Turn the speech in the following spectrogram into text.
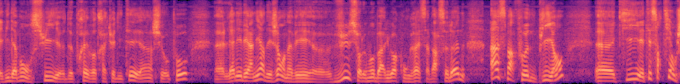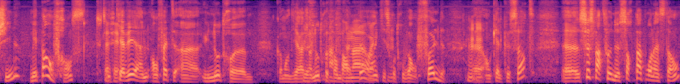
évidemment, on suit de près votre actualité hein, chez Oppo. L'année dernière, déjà, on avait vu sur le Mobile World Congress à Barcelone un smartphone pliant euh, qui était sorti en Chine, mais pas en France. Tout à fait. Qui avait en fait une autre, euh, comment dirais un autre form factor hein, qui se retrouvait en fold euh, en quelque sorte. ce smartphone ne sort pas pour l'instant,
